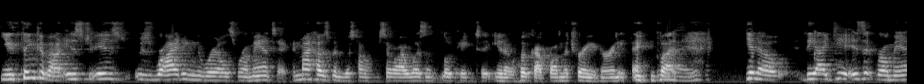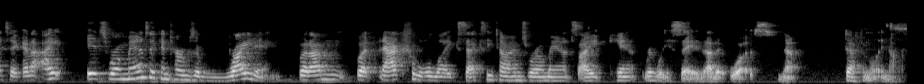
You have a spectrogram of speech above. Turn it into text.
You think about is is is riding the rails romantic? And my husband was home so i wasn't looking to you know hook up on the train or anything but right you know, the idea isn't romantic. And I, it's romantic in terms of writing, but I'm, but actual like sexy times romance, I can't really say that it was. No, definitely not.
